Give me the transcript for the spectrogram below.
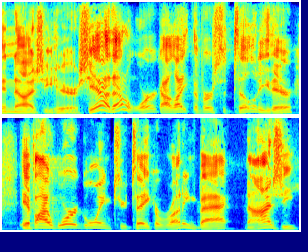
in Najee Harris. Yeah, that'll work. I like the versatility there. If I were going to take a running back, Najee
